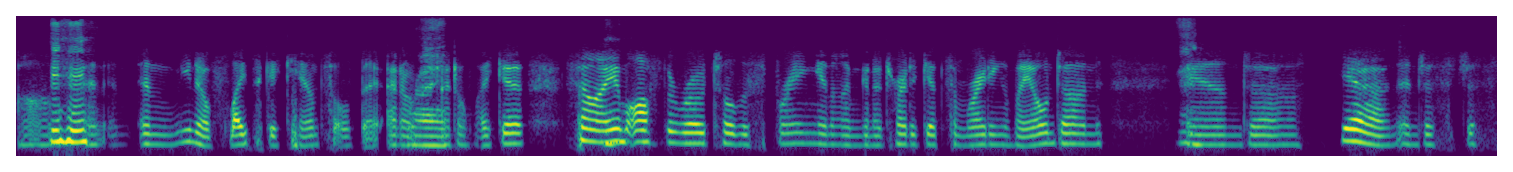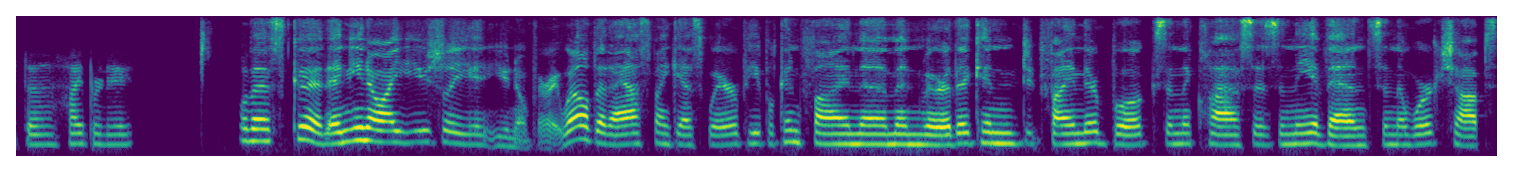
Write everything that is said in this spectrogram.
Um, Mhm. and, and and you know flights get canceled. I I don't Right. Mm-hmm. I don't like it. So I am off the road till the spring, and I'm going to try to get some writing of my own done, and uh yeah, and just just uh hibernate. Well, that's good. And you know, I usually, you know very well that I ask my guests where people can find them and where they can find their books and the classes and the events and the workshops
